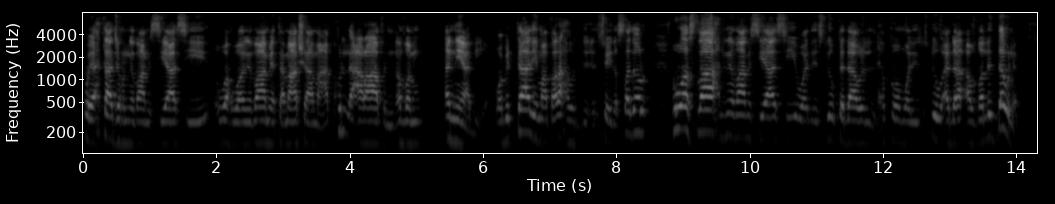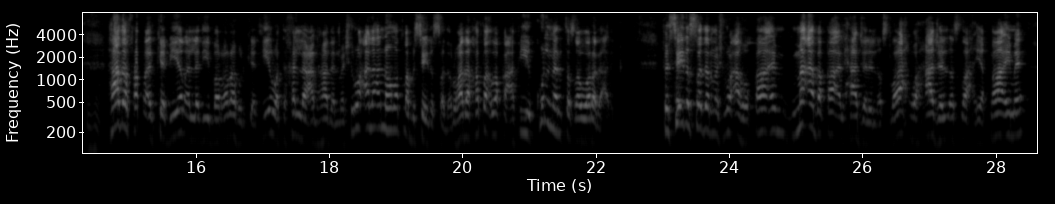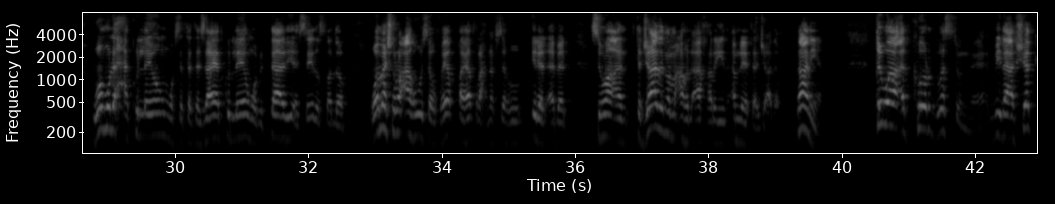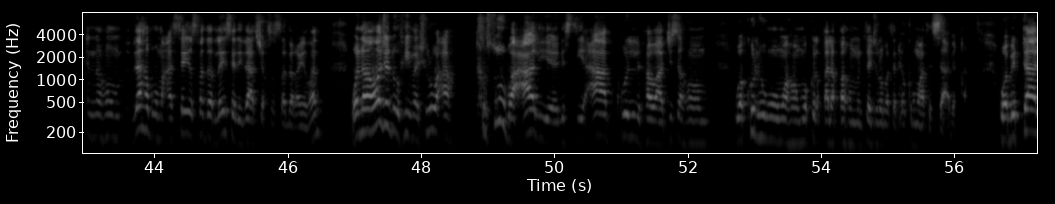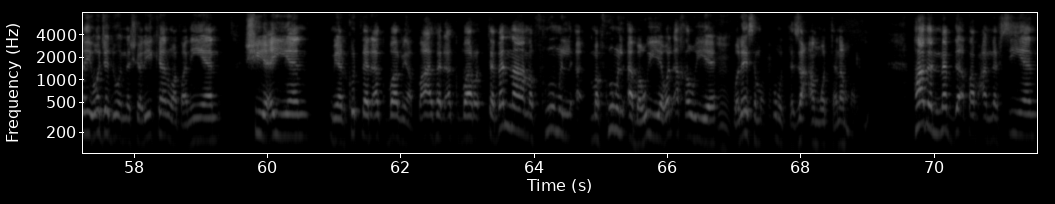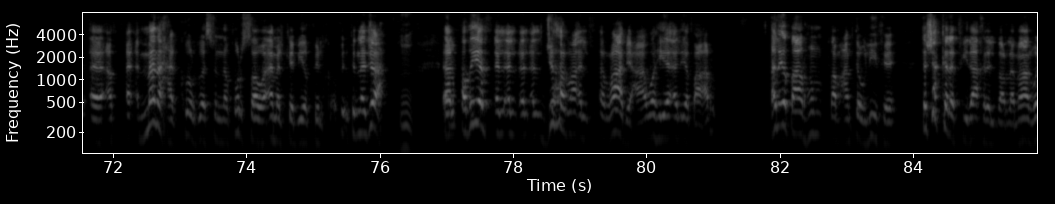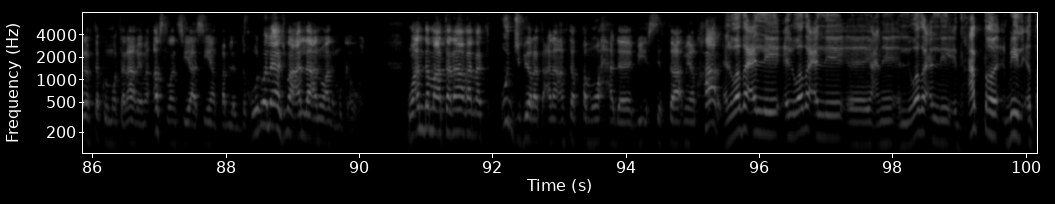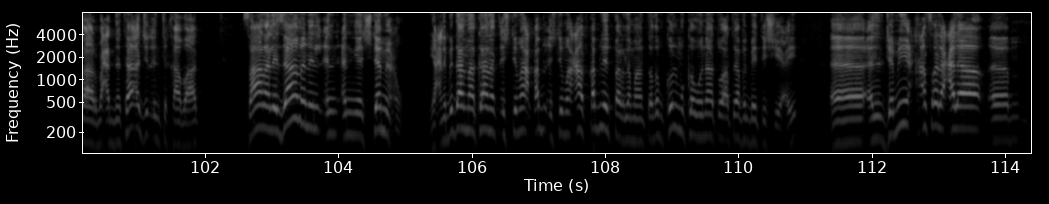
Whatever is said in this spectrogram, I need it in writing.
ويحتاجه النظام السياسي وهو نظام يتماشى مع كل أعراف النظم النيابية. وبالتالي ما طرحه السيد الصدر هو إصلاح النظام السياسي والاسلوب تداول الحكم والاسلوب أداء أفضل للدولة. هذا الخطأ الكبير الذي برره الكثير وتخلى عن هذا المشروع على أنه مطلب السيد الصدر وهذا خطأ وقع فيه كل من تصور ذلك. فالسيد الصدر مشروعه قائم مع بقاء الحاجة للإصلاح وحاجة للإصلاح هي قائمة وملحة كل يوم وستتزايد كل يوم وبالتالي السيد الصدر ومشروعه سوف يبقى يطرح نفسه إلى الأبد سواء تجاذب معه الآخرين أم لا يتجاذبوا ثانيا قوى الكرد والسنة بلا شك أنهم ذهبوا مع السيد الصدر ليس لذات شخص الصدر أيضا وإنما وجدوا في مشروعه خصوبة عالية لاستيعاب كل هواجسهم وكل همومهم وكل قلقهم من تجربة الحكومات السابقة. وبالتالي وجدوا أن شريكا وطنيا شيعيا من الكتلة الأكبر من الطائفة الأكبر. تبنى مفهوم مفهوم الأبوية والأخوية م. وليس مفهوم التزعم والتنمر. هذا المبدأ طبعا نفسيا آه، آه، منح الكرد والسنة فرصة وأمل كبير في في النجاح. الإطار هم طبعا توليفة تشكلت في داخل البرلمان ولم تكن متناغمة أصلا سياسيا قبل الدخول ولا يجمع إلا عنوان المكون. وعندما تناغمت أجبرت على أن تبقى موحدة باستفتاء من الخارج. الوضع اللي الوضع اللي آه، يعني الوضع اللي انحط به الإطار بعد نتائج الانتخابات صار لزاما أن يجتمعوا. يعني بدل ما كانت اجتماع قبل اجتماعات قبل البرلمان تضم كل مكونات وأطياف البيت الشيعي آه، الجميع حصل على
